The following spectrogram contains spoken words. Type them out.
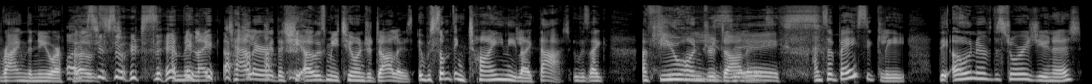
rang the New York Post I just and been like, tell her that she owes me two hundred dollars. It was something tiny like that. It was like a few hundred dollars. And so basically, the owner of the storage unit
